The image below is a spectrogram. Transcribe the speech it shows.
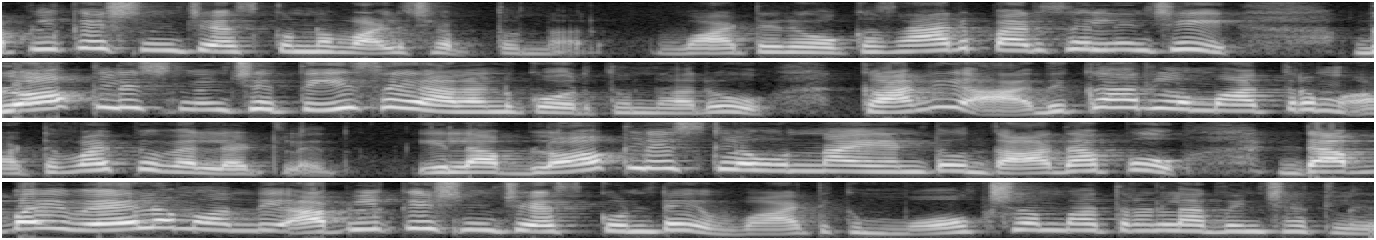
అప్లికేషన్ చేసుకున్న వాళ్ళు చెప్తున్నారు. వాటిని ఒకసారి పరిశీలించి బ్లాక్ లిస్ట్ నుంచి తీసేయాలని కోరుతున్నారు. కానీ అధికారులు మాత్రం అటువైపు వెళ్ళట్లేదు. ఇలా బ్లాక్ లిస్ట్లో ఉన్నాయంటూ దాదాపు డెబ్బై వేల మంది అప్లికేషన్ చేసుకుంటే వాటికి మోక్షం మాత్రం లభించట్లేదు.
